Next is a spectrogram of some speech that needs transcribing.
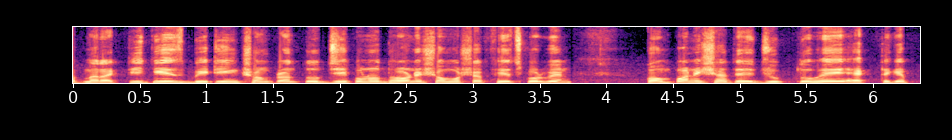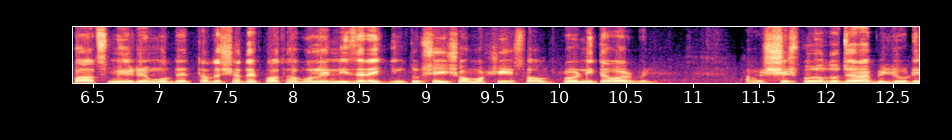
আপনারা ক্রিকেজ বেটিং সংক্রান্ত যে কোনো ধরনের সমস্যা ফেস করবেন, কোম্পানির সাথে যুক্ত হয়ে এক থেকে পাঁচ মিনিটের মধ্যে তাদের সাথে কথা বলে নিজেরাই কিন্তু সেই সমস্যাটি সলভ করে নিতে পারবেন। আর শেষ পর্যন্ত যারা ভিডিওটি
